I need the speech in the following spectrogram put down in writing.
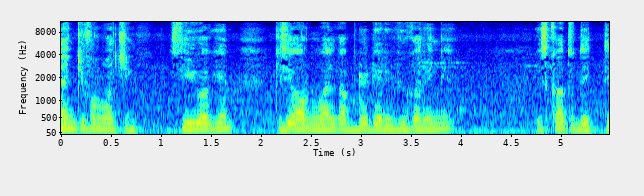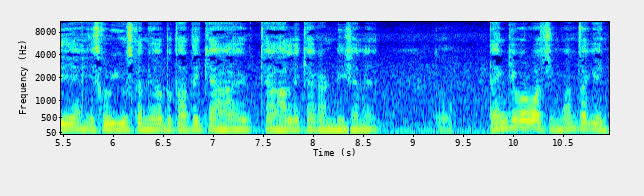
thank you for watching see you again किसी और मोबाइल का अपडेट या रिव्यू करेंगे। इसका तो देखते हैं, इसको भी यूज़ करने के बाद बताते क्या है, क्या हाल है, क्या कंडीशन है। तो thank you for watching once again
